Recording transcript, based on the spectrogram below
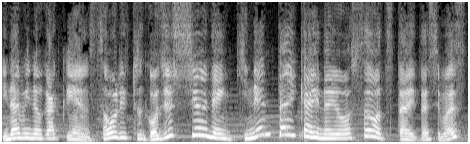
南野学園創立50周年記念大会の様子をお伝えいたします。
